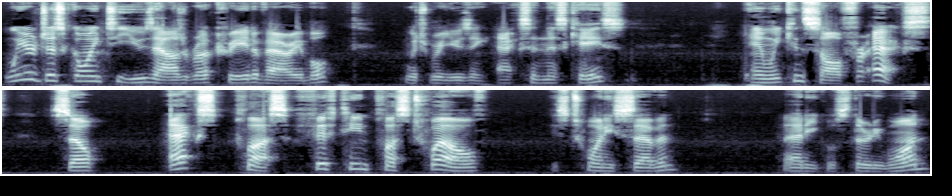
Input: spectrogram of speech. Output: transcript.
we're just going to use algebra, create a variable, which we're using x in this case, and we can solve for x. So x plus 15 plus 12 is 27. That equals 31.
